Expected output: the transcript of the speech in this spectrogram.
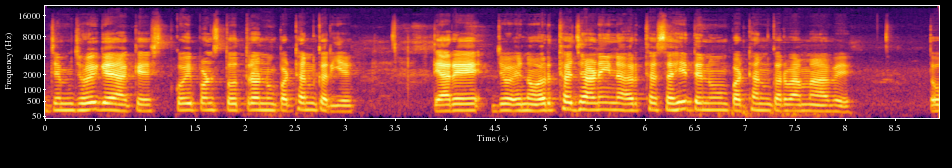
જેમ જોઈ ગયા કે કોઈ પણ સ્તોત્રનું પઠન કરીએ, ત્યારે જો એનો અર્થ જાણીને અર્થ સહિત એનું પઠન કરવામાં આવે, તો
